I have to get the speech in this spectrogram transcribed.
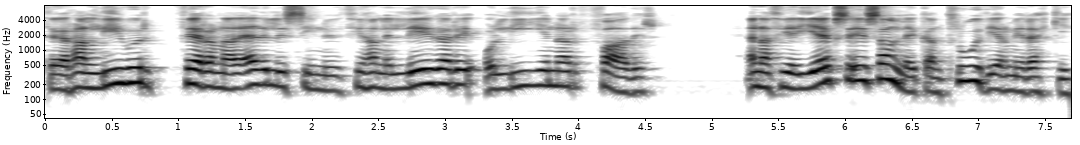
Þegar hann lífur fer hann að eðli sínu því hann er legari og líginar fadir. En að því að ég segi sannleikan trúið þér mér ekki.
